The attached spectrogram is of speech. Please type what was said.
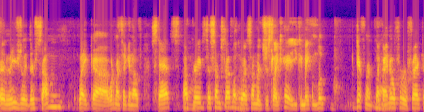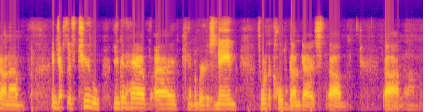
uh, usually there's some like uh, what am I thinking of stats Yeah. upgrades to some stuff. Yeah. Otherwise, some it's just like hey, you can make them look different. Like I know for a fact on um, Injustice Two, you can have I can't remember his name. It's one of the Cold Gun guys. Um, um, Um,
